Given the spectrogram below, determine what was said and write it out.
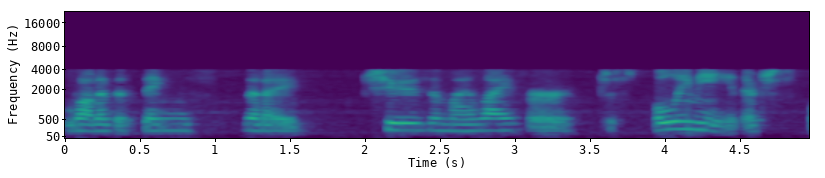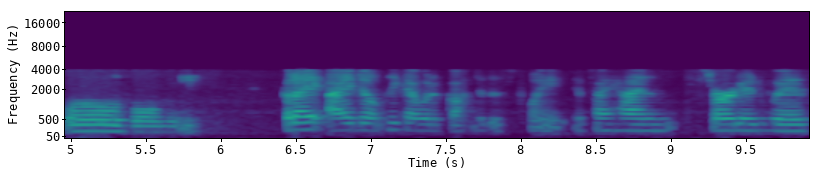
a lot of the things that I choose in my life are just fully me. They're just full, full me. But I, I don't think I would have gotten to this point if I hadn't started with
